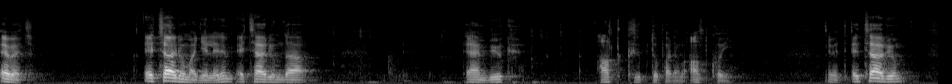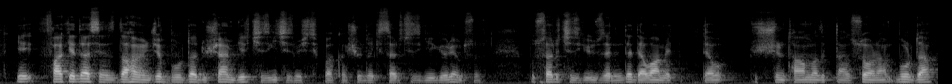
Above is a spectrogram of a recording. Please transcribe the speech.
Evet. Ethereum'a gelelim. Ethereum'da en büyük alt kripto para mı? Altcoin. Evet Ethereum fark ederseniz daha önce burada düşen bir çizgi çizmiştik. Bakın şuradaki sarı çizgiyi görüyor musunuz? Bu sarı çizgi üzerinde devam et dev, düşüşünü tamamladıktan sonra burada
